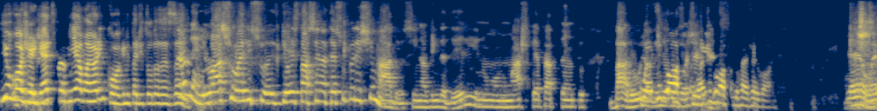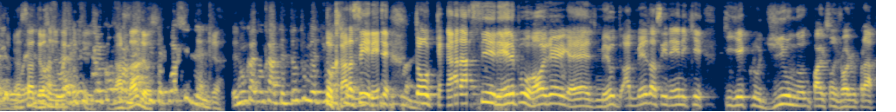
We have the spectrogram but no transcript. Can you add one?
E o Roger Guedes, para mim, é a maior incógnita de todas essas aí. Também, eu acho ele que ele está sendo até superestimado assim, na vinda dele. Não, não acho que é para tanto barulho O a vinda do Roger Guedes. gosta do Roger Gomes. É, o Hélio. Graças a Deus, eu ficou Graças a Deus. que tocou a sirene. É. Ele nunca, nunca teve tanto medo de uma Tocaram a sirene. Mano. Tocaram a sirene pro Roger Guedes. Meu, a mesma sirene que, que eclodiu no Parque São Jorge para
